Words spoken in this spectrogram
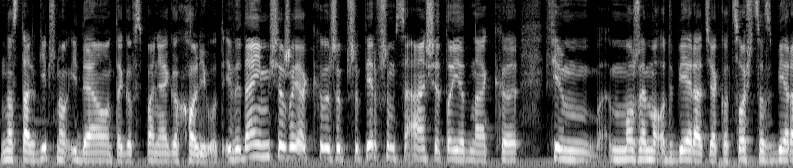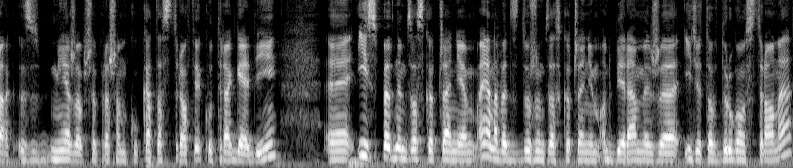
nostalgiczną ideą tego wspaniałego Hollywood. I wydaje mi się, że, jak, że przy pierwszym seansie to jednak e, film możemy odbierać jako coś, co zbiera, zmierza, przepraszam, ku katastrofie, ku tragedii. I z pewnym zaskoczeniem, a ja nawet z dużym zaskoczeniem odbieramy że idzie to w drugą stronę,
